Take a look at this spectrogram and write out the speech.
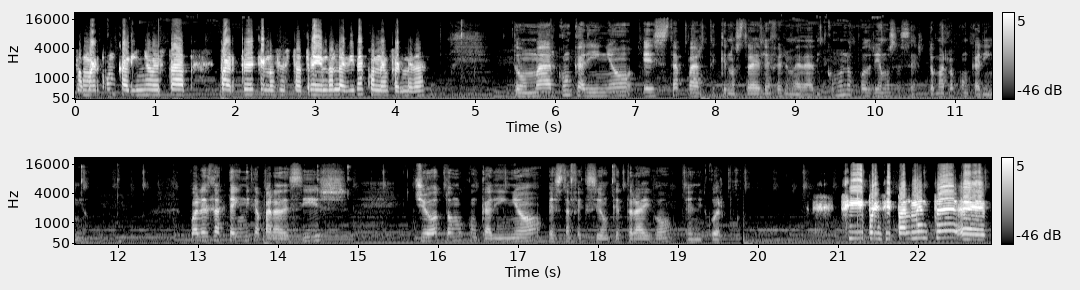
tomar con cariño esta parte que nos está trayendo la vida con la enfermedad. Tomar con cariño esta parte que nos trae la enfermedad. ¿Y cómo lo podríamos hacer? Tomarlo con cariño. ¿Cuál es la técnica para decir yo tomo con cariño esta afección que traigo en mi cuerpo. Sí, principalmente eh,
